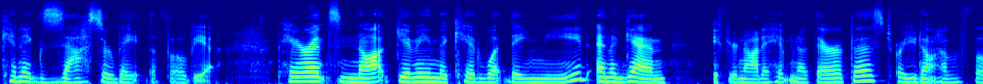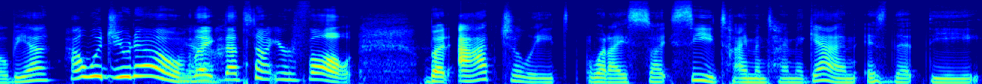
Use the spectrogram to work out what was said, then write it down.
can exacerbate the phobia. Parents not giving the kid what they need. And again if you're not a hypnotherapist or you don't have a phobia, how would you know? Yeah. Like, that's not your fault. But actually, what I see time and time again is that the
